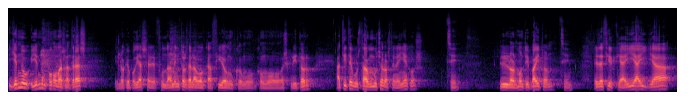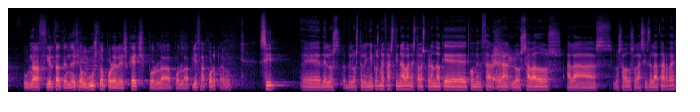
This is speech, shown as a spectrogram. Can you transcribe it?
yendo, yendo un poco más atrás, en lo que podía ser fundamentos de la vocación como, como escritor, a ti te gustaban mucho los teleñecos, Sí, los Monty Python, sí. Es decir, que ahí hay ya una cierta tendencia, un gusto por el sketch, por la, por la pieza corta, ¿no? Sí, eh, de, los, de los teleñecos me fascinaban, estaba esperando a que comenzara, eran los sábados a las, los sábados a las 6 de la tarde.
